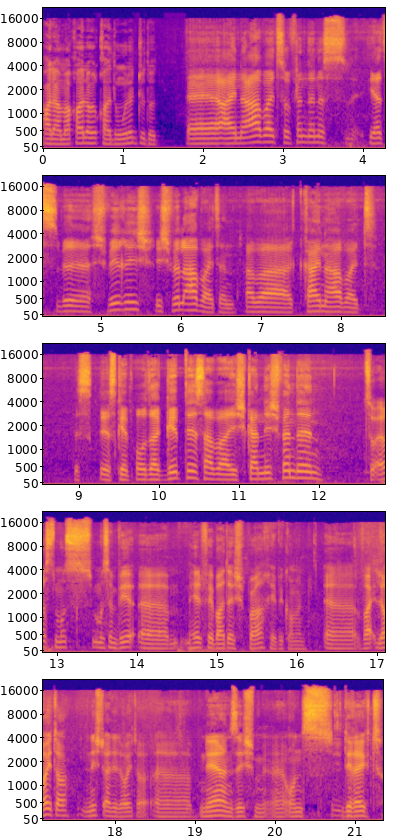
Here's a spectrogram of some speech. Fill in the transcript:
على ما قاله القادمون الجدد Äh, eine Arbeit zu finden ist jetzt schwierig. Ich will arbeiten, aber keine Arbeit. Es, es gibt oder gibt es, aber ich kann nicht finden. Zuerst muss, müssen wir äh, Hilfe bei der Sprache bekommen. Äh, weil Leute, nicht alle Leute, äh, nähern sich äh, uns direkt,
